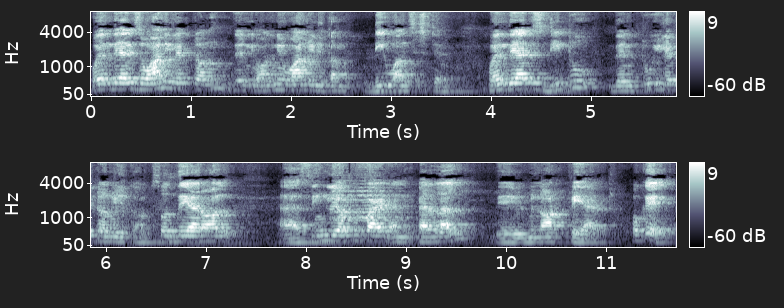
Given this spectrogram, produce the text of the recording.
when there is one electron then only one will come d1 system. When there is d2 then two electron will come. So they are all uh, singly occupied and parallel. They will be not paired okay.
